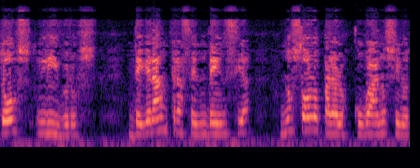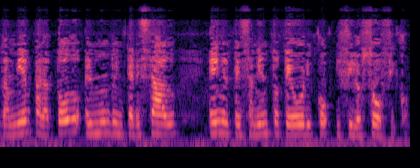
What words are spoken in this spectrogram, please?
dos libros de gran trascendencia, no solo para los cubanos, sino también para todo el mundo interesado en el pensamiento teórico y filosófico.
